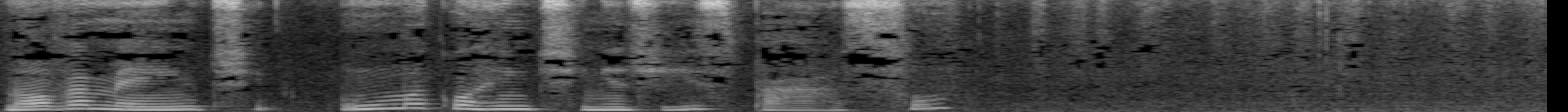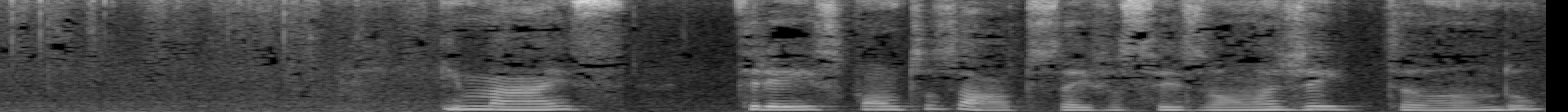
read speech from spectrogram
Novamente, uma correntinha de espaço e mais três pontos altos. Aí, vocês vão ajeitando.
